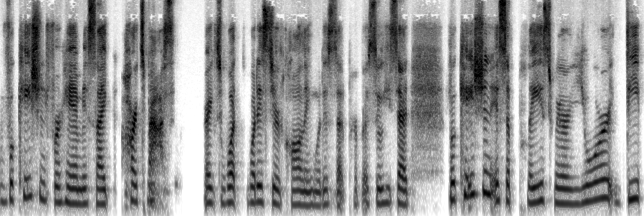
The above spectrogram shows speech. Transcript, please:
vocation for him is like heart's path, right? So what, what is your calling? What is that purpose? So he said, vocation is a place where your deep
